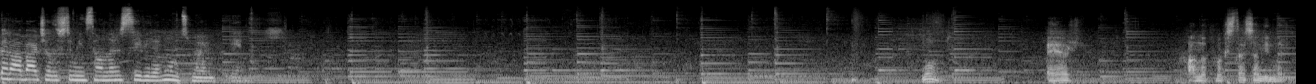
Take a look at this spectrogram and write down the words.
Beraber çalıştığım insanların CV'lerini unutmuyorum diyelim. Ne oldu? Eğer anlatmak istersen dinlerim.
